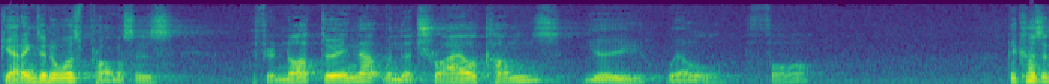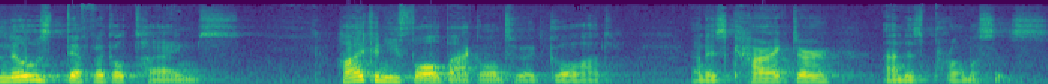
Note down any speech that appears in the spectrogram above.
getting to know His promises. If you're not doing that when the trial comes, you will fall. Because in those difficult times, how can you fall back onto a God and His character and His promises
